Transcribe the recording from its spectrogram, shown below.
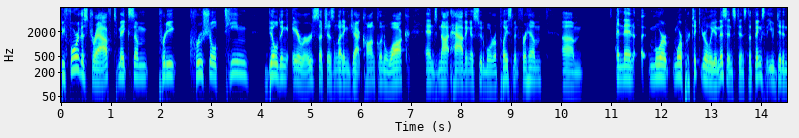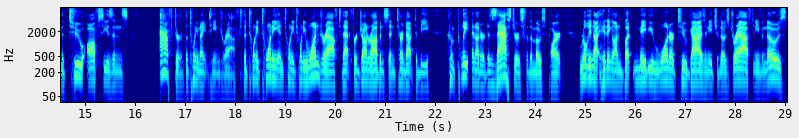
before this draft, make some pretty crucial team building errors, such as letting Jack Conklin walk and not having a suitable replacement for him, um, and then uh, more more particularly in this instance the things that you did in the two off seasons after the 2019 draft the 2020 and 2021 draft that for Jon Robinson turned out to be complete and utter disasters for the most part really not hitting on but maybe one or two guys in each of those draft and even those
